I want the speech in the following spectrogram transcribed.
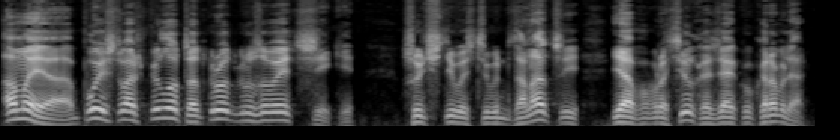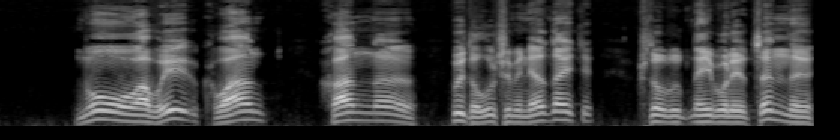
А моя, пусть ваш пилот откроет грузовые отсеки. С учтивостью в интонации я попросил хозяйку корабля. Ну, а вы, Квант, Ханна, вы-то лучше меня знаете, что тут наиболее ценное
